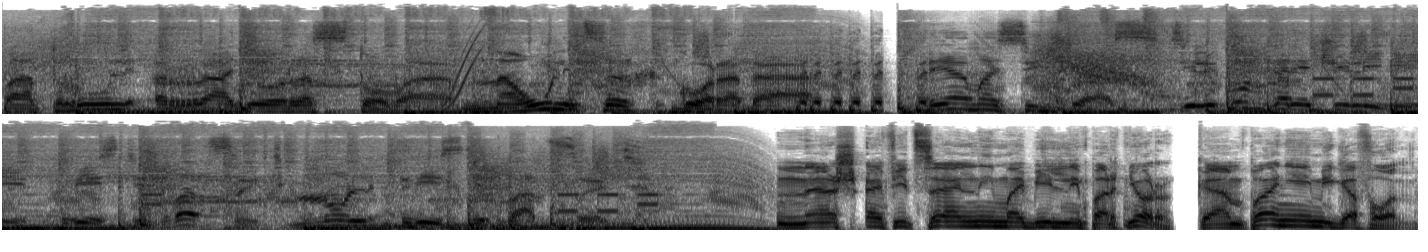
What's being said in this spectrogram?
Патруль радио Ростова. На улицах города. Прямо сейчас. Телефон горячей линии 220 0220. Наш официальный мобильный партнер – компания «Мегафон».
